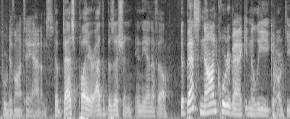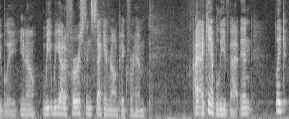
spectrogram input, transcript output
for Davante Adams, the best player at the position in the NFL. the best non quarterback in the league, arguably. You know, we we got a first and second round pick for him. I, I can't believe that. And like,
